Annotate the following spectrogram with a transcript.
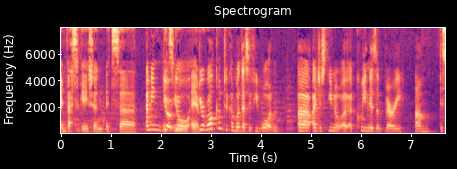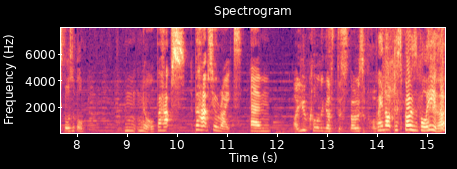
investigation. It's uh, I mean, you're your you're, you're welcome to come with us if you want. Uh, I just you know a, a queen isn't very um, disposable. n- no, perhaps perhaps you're right. Um, Are you calling us disposable? We're not disposable either.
